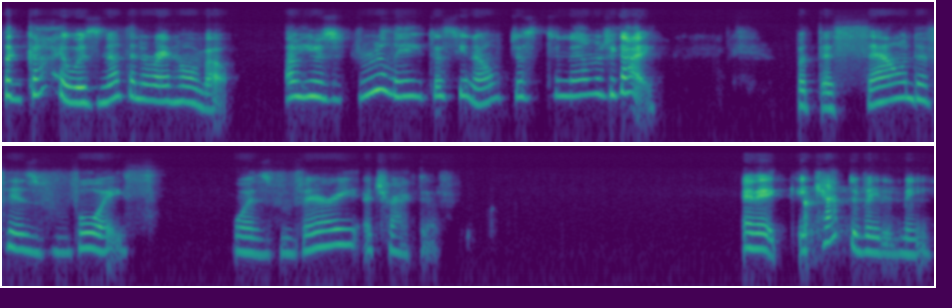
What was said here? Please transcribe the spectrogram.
the guy was nothing to write home about. I mean, he was really just, you know, just an average guy. But the sound of his voice was very attractive. And it, it captivated me.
